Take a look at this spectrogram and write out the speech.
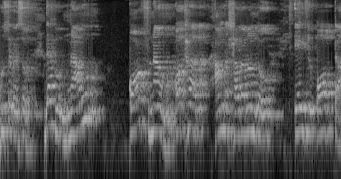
বুঝতে পেরেছ। দেখো, নাউন অফ নাউন, অর্থাৎ আমরা সাধারণত এই যে অফটা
